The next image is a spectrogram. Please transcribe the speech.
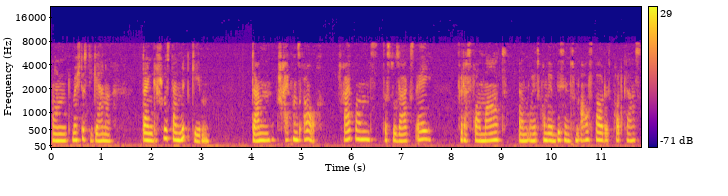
und möchtest die gerne deinen Geschwistern mitgeben, dann schreib uns auch. Schreib uns, dass du sagst, ey, für das Format, ähm, und jetzt kommen wir ein bisschen zum Aufbau des Podcasts,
